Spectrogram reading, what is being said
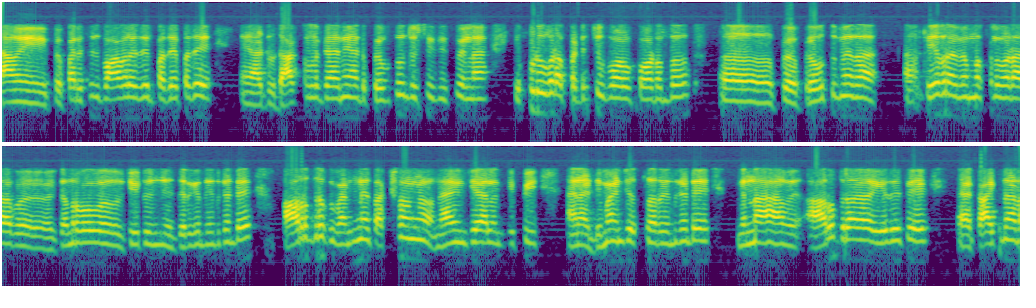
ఆమె పరిస్థితి బాగోలేదని పదే పదే అటు డాక్టర్లు కానీ అటు ప్రభుత్వం దృష్టికి తీసుకెళ్ళినా ఎప్పుడు కూడా పట్టించుకోకపోవడంతో ఆ, ప్రభుత్వం మీద తీవ్ర విమర్శలు కూడా చంద్రబాబు చేయడం జరిగింది. ఎందుకంటే ఆరుద్రకు వెంటనే తక్షణంగా న్యాయం చేయాలని చెప్పి ఆయన డిమాండ్ చేస్తున్నారు. ఎందుకంటే నిన్న ఆరుద్ర ఏదైతే కాకినాడ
